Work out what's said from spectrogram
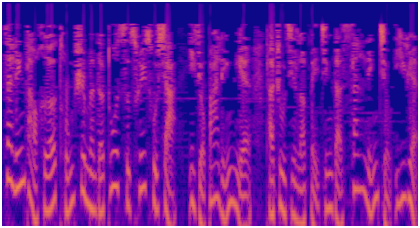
在领导和同志们的多次催促下，一九八零年，他住进了北京的三零九医院。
